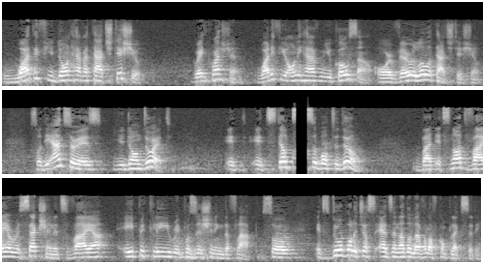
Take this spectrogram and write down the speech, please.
what if you don't have attached tissue? Great question. What if you only have mucosa or very little attached tissue? So the answer is you don't do it. it. It's still possible to do, but it's not via resection. It's via apically repositioning the flap. So it's doable. It just adds another level of complexity.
